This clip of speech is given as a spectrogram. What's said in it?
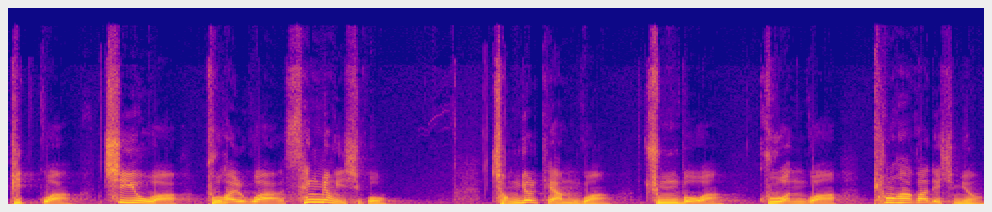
빛과 치유와 부활과 생명이시고 정결케 함과 중보와 구원과 평화가 되시며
